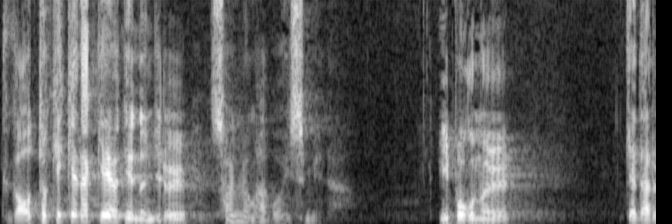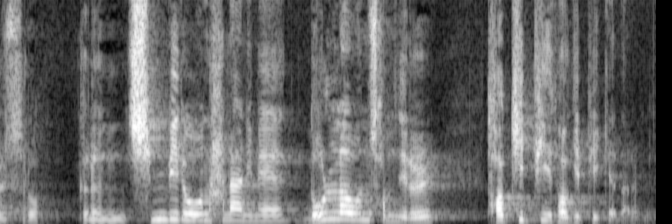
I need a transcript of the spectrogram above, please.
그가 어떻게 깨닫게 됐는지를 설명하고 있습니다. 이 복음을 깨달을수록 그는 신비로운 하나님의 놀라운 섭리를 더 깊이 더 깊이 깨달습니다.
